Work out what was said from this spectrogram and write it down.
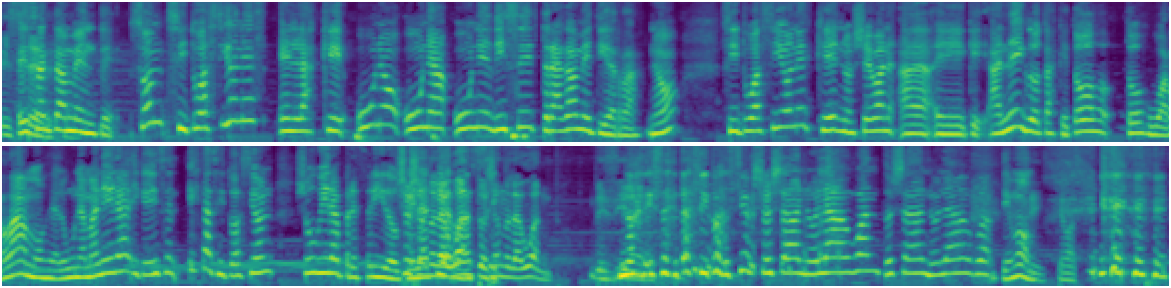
Es cerca. Exactamente. Son situaciones en las que uno, una, une dice, trágame tierra, ¿no? Situaciones que nos llevan a eh, que, anécdotas que todos, todos guardamos de alguna manera y que dicen, esta situación yo hubiera preferido Yo que ya la no la aguanto, se- ya no la aguanto. Decía. No, dice, esta situación yo ya no la aguanto, ya no la aguanto. Temón. Sí.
